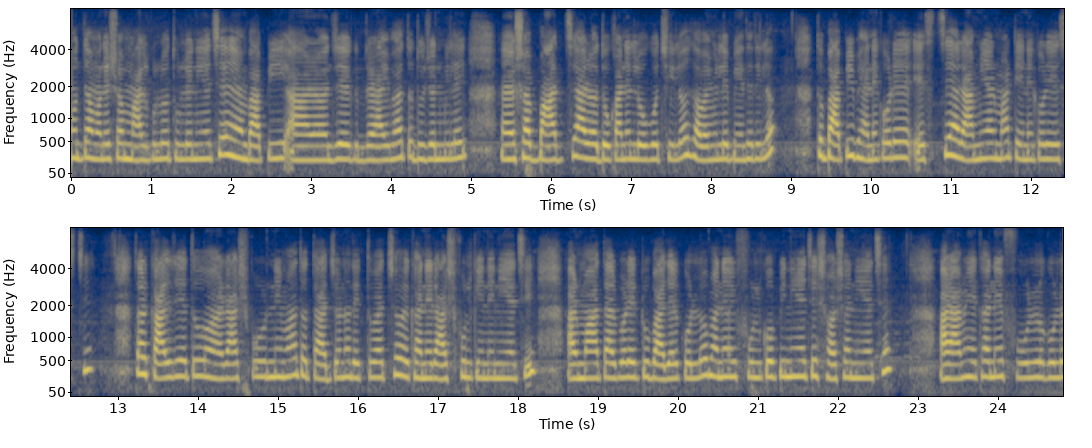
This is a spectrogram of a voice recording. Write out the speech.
মধ্যে আমাদের সব মালগুলো তুলে নিয়েছে, বাপি আর যে ড্রাইভার তো দুজন মিলেই সব বাঁধছে। আর দোকানের লোগো ছিল, সবাই মিলে বেঁধে দিল। তো বাপি ভ্যানে করে এসছে আর আমি আর মা ট্রেনে করে এসছি। তো আর কাল যেহেতু রাস পূর্ণিমা, তো তার জন্য দেখতে পাচ্ছ এখানে রাস ফুল কিনে নিয়েছি। আর মা তারপরে একটু বাজার করল মানে ওই ফুলকপি নিয়েছে শশা নিয়েছে। আর আমি এখানে ফুলগুলো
